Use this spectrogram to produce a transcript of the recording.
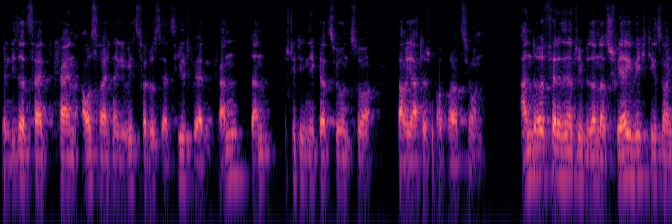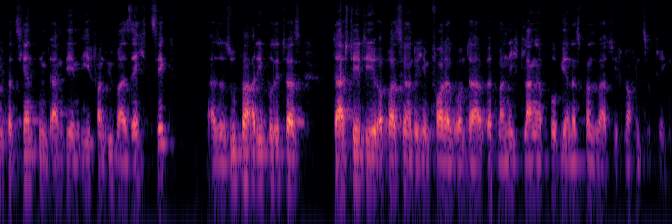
Wenn in dieser Zeit kein ausreichender Gewichtsverlust erzielt werden kann, dann besteht die Indikation zur bariatrischen Operation. Andere Fälle sind natürlich besonders schwergewichtige, zum Beispiel Patienten mit einem BMI von über 60 also Superadipositas, da steht die Operation natürlich im Vordergrund. Da wird man nicht lange probieren, das konservativ noch hinzukriegen.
